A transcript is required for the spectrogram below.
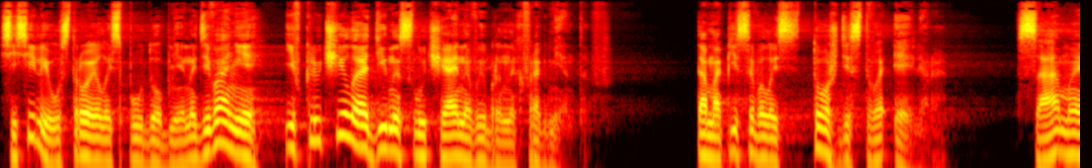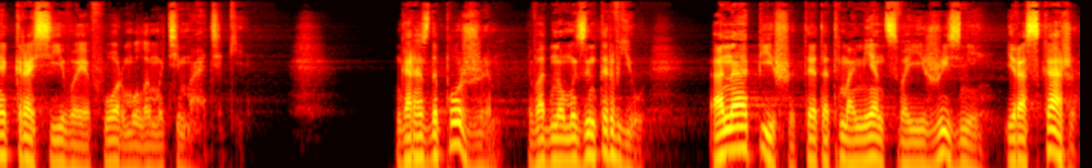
Сесилия устроилась поудобнее на диване и включила один из случайно выбранных фрагментов. Там описывалось тождество Эйлера. Самая красивая формула математики. Гораздо позже, в одном из интервью, она опишет этот момент своей жизни и расскажет,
